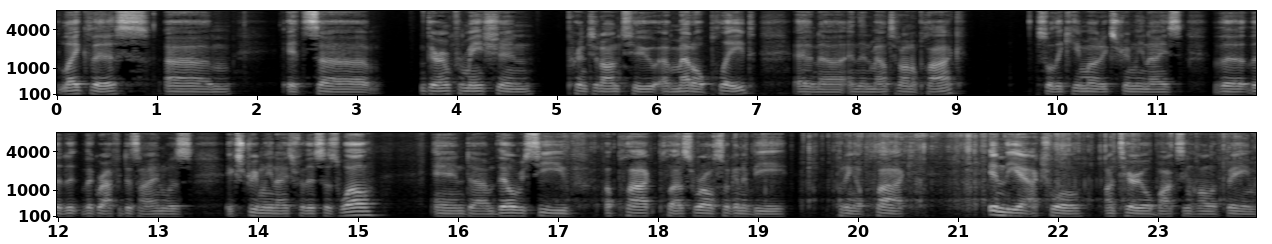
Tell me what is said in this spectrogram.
like this. Um, it's uh, their information printed onto a metal plate and uh, and then mounted on a plaque. So they came out extremely nice. The the the graphic design was extremely nice for this as well, and um, they'll receive a plaque. Plus, we're also going to be putting a plaque in the actual Ontario Boxing Hall of Fame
